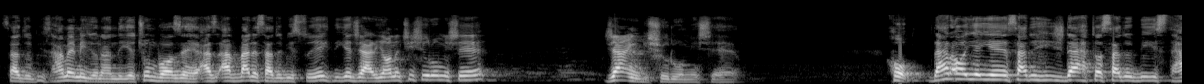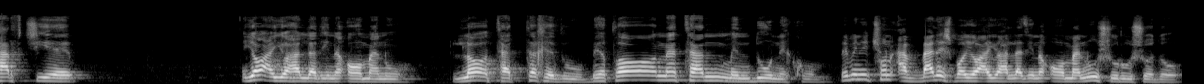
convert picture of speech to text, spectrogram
120 همه می‌دونن دیگه چون واضحه. از اول 121 دیگه جریان چی شروع میشه؟ جنگ شروع میشه. خب در آیه 118 تا 120 حرف چیه؟ یا ایها الذین آمنو لا تتخذوا بطانتا من دونکم. ببینید چون اولش با یا ایها الذین آمنو شروع شد و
